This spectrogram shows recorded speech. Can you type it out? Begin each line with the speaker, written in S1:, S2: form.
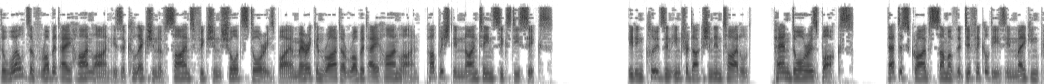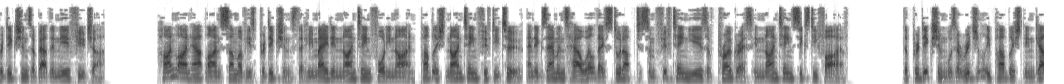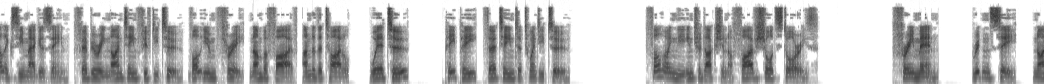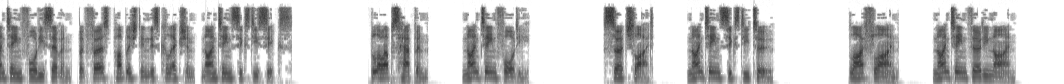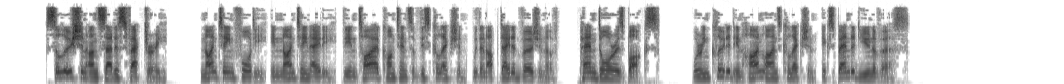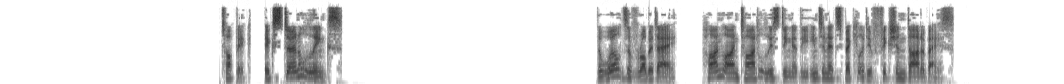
S1: The Worlds of Robert A. Heinlein is a collection of science fiction short stories by American writer Robert A. Heinlein, published in 1966. It includes an introduction entitled, Pandora's Box, that describes some of the difficulties in making predictions about the near future. Heinlein outlines some of his predictions that he made in 1949 published 1952 and examines how well they stood up to some 15 years of progress in 1965. The prediction was originally published in Galaxy magazine, February 1952, Volume 3, Number 5, under the title, Where To? pp. 13–22. Following the introduction are five short stories. Free Men, written c. 1947, but first published in this collection, 1966. Blow-ups Happen, 1940. Searchlight, 1962. Lifeline. 1939 Solution unsatisfactory. 1940 In 1980, the entire contents of this collection, with an updated version of Pandora's Box, were included in Heinlein's collection, Expanded Universe. External links. The Worlds of Robert A. Heinlein title listing at the Internet Speculative Fiction Database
